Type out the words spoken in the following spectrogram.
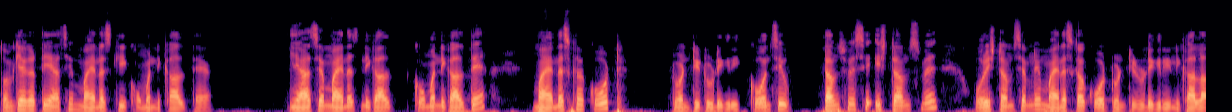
तो हम क्या करते हैं? यहाँ से माइनस की कॉमन निकालते हैं। यहाँ से माइनस निकाल कॉमन निकालते हैं। माइनस का कोट ट्वेंटी टू डिग्री कौन से टर्म्स में से? इस टर्म्स में। और इस टर्म से हमने माइनस का कोट ट्वेंटी टू डिग्री निकाला।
